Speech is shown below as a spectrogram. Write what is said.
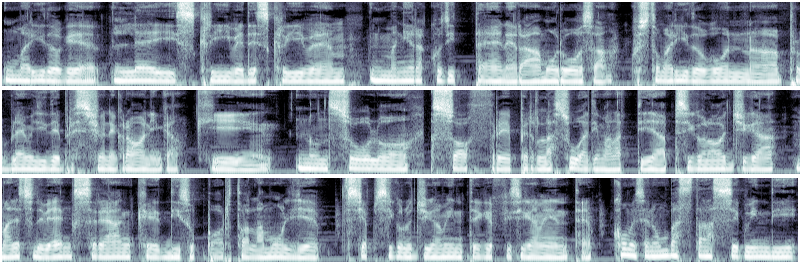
un marito che lei scrive, descrive in maniera così tenera, amorosa, questo marito con eh, problemi di depressione cronica che non solo soffre per la sua di malattia psicologica, ma adesso deve essere anche di supporto alla moglie sia psicologicamente che fisicamente. Come se non bastasse quindi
